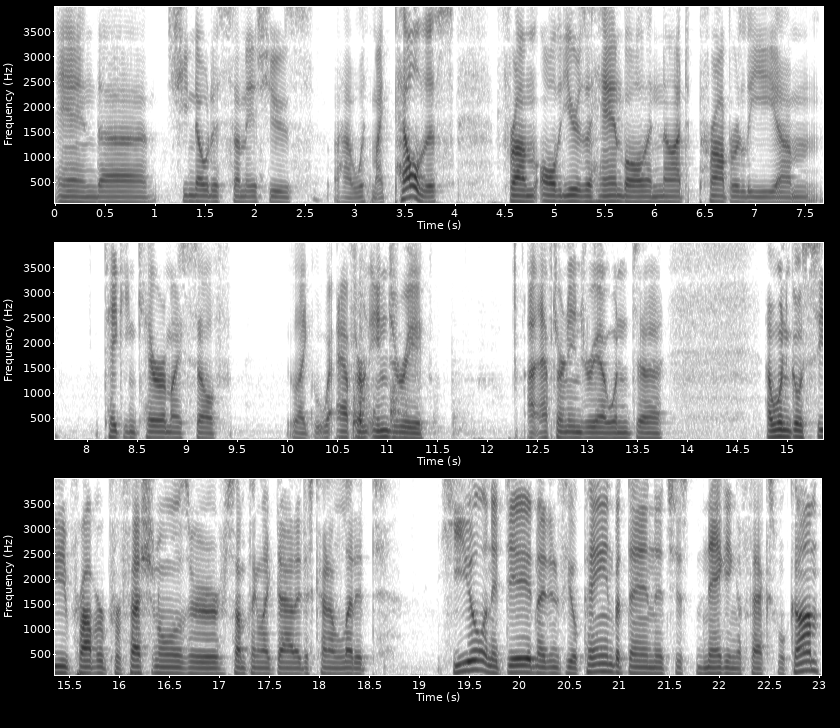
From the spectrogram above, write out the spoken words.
and uh, she noticed some issues uh, with my pelvis from all the years of handball and not properly um, taking care of myself. Like after an injury, uh, after an injury, I wouldn't. Uh, I wouldn't go see proper professionals or something like that. I just kind of let it heal, and it did, and I didn't feel pain, but then it's just nagging effects will come.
